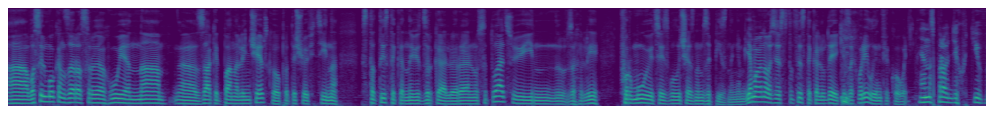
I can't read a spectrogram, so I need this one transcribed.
Василь Мокан зараз реагує на е, закид пана Лінчевського про те, що офіційна статистика не відзеркалює реальну ситуацію і взагалі формується із величезним запізненням. Я маю на увазі статистика людей, які захворіли, інфіковані. Я насправді хотів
